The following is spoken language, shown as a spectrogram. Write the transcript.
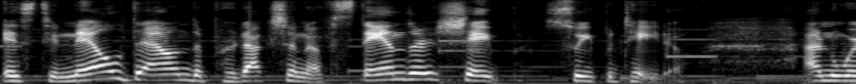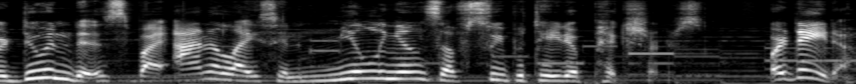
is to nail down the production of standard shape sweet potato. And we're doing this by analyzing millions of sweet potato pictures, or data,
